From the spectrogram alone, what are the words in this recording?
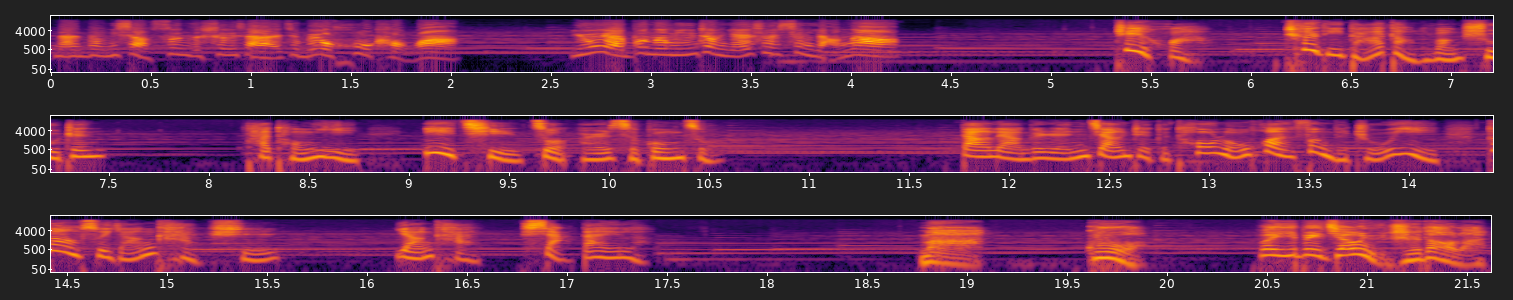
难道你想孙子生下来就没有户口啊？永远不能名正言顺姓杨啊？”这话彻底打倒了王淑珍，她同意一起做儿子工作。当两个人将这个偷龙换凤的主意告诉杨凯时，杨凯吓呆了。妈，姑，万一被江宇知道了，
